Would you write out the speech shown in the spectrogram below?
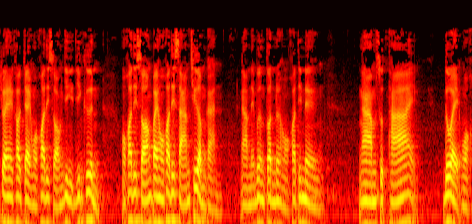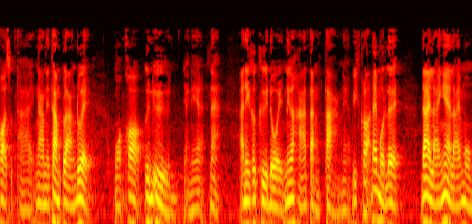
ช่วยให้เข้าใจหัวข้อที่สองยิ่งยิ่งขึ้น หัวข้อที่สองไปหัวข้อที่สามเชื่อมกัน งามในเบื้องต้นด้วยหัวข้อที่หนึ่งงามสุดท้ายด้วยหัวข้อสุดท้าย งามในท่ามกลางด้วยหัวข้ออื่นๆ อย่างนี้นะอันนี้ก็คือโดยเนื้อหาต่างๆเนี่ยวิเคราะห์ได้หมดเลย ได้หลายแง่หลายมุม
